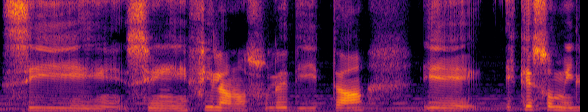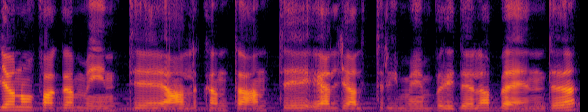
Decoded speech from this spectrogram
si, si infilano sulle dita e, e, che somigliano vagamente al cantante e agli altri membri della band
